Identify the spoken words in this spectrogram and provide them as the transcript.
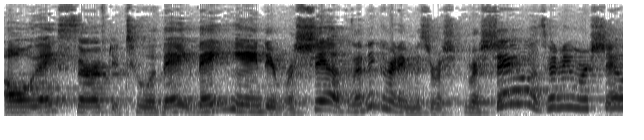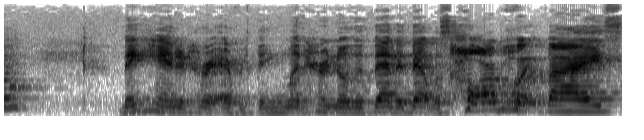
Oh they served it to her. They they handed rochelle because i think her name is rochelle? Is her name rochelle? They handed her everything let her know that that, that was horrible advice.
